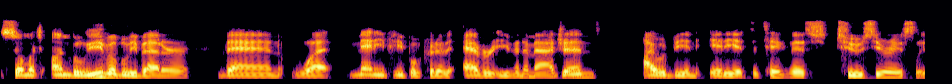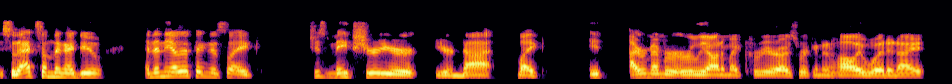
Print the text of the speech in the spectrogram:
so much unbelievably better than what many people could have ever even imagined. I would be an idiot to take this too seriously. So that's something I do. And then the other thing is like just make sure you're you're not like it I remember early on in my career I was working in Hollywood and I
